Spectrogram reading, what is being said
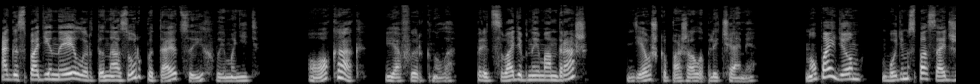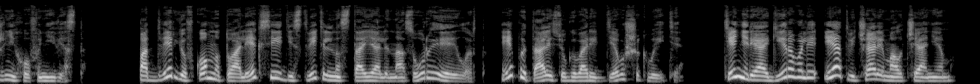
а господин Эйлорд и Назур пытаются их выманить. О, как, я фыркнула. Предсвадебный мандраж? Девушка пожала плечами. Ну, пойдем, будем спасать женихов и невест. Под дверью в комнату Алексии действительно стояли Назур и Эйлорд и пытались уговорить девушек выйти. Те не реагировали и отвечали молчанием.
